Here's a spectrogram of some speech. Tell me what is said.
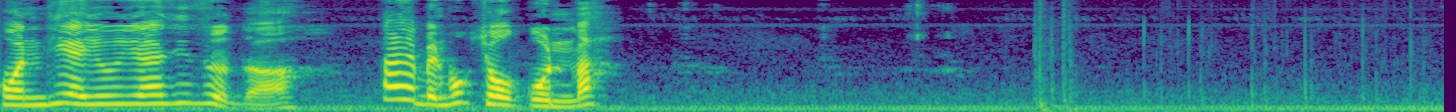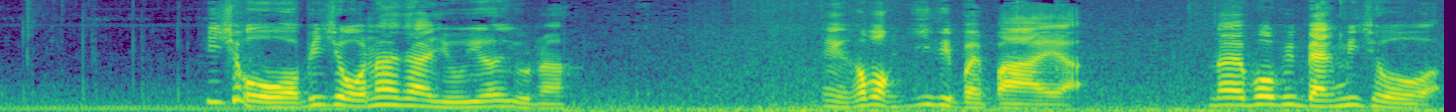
คนที่อายุเยอะที่สุดเหรอ น่าจะเป็นพวกโชกุนปะพี่โชว์พี่โชว์น่าจะอายุเยอะอยู่นะ เห็นเขาบอกยี่สิบปลายๆอะ น่าจะพวกพี่แบงค์พี่โชว์อะ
